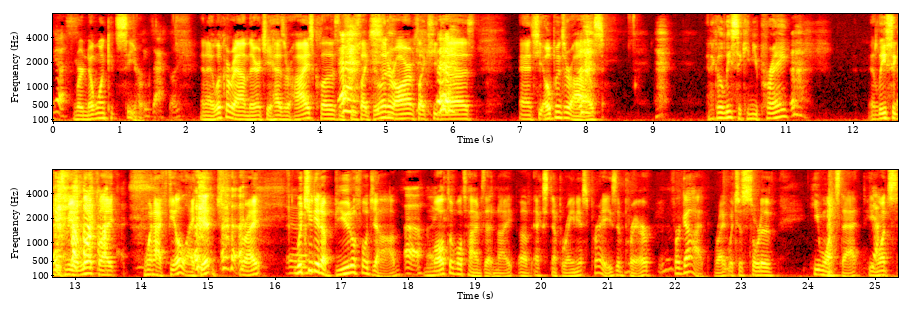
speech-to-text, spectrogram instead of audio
Yes. where no one could see her. Exactly. And I look around there and she has her eyes closed and she's like doing her arms like she does. And she opens her eyes. And I go, Lisa, can you pray? And Lisa gives me a look like when I feel like it, right? Which you did a beautiful job Oh, multiple times that night of extemporaneous praise and prayer Mhm. for God, right? Which is sort of, he wants that. He Yeah. wants,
